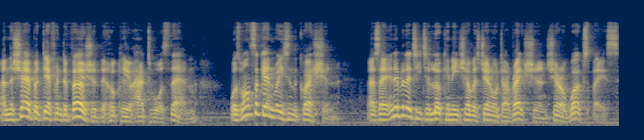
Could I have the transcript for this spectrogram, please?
and the shared but different aversion the Hookleo had towards them, was once again raising the question, as their inability to look in each other's general direction and share a workspace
